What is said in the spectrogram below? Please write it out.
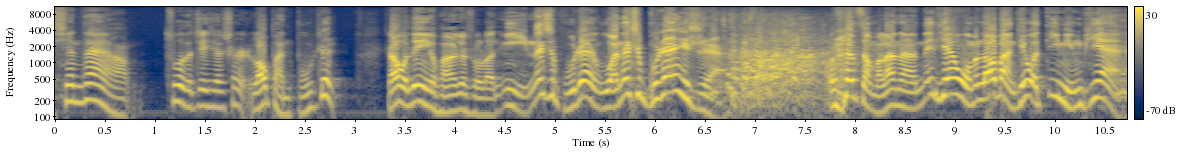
现在啊做的这些事儿，老板不认。然后我另一个朋友就说了，你那是不认，我那是不认识。我说怎么了呢？那天我们老板给我递名片。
